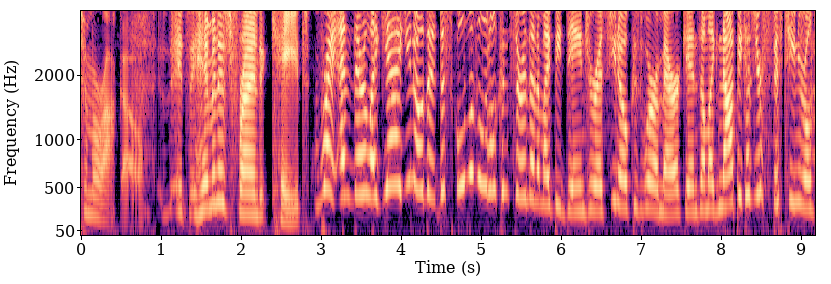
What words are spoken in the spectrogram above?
to Morocco. It's him and his friend Kate. Right. And they're like, yeah, you know, the, the school was a little concerned that it might be dangerous, you know, because we're Americans. I'm like, not because you're 15 year old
